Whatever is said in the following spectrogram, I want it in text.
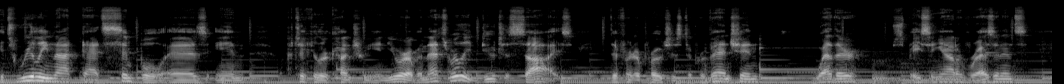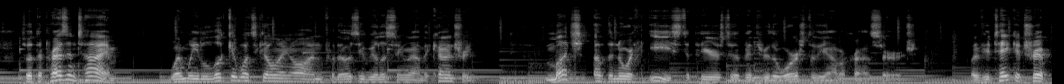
it's really not that simple as in a particular country in Europe. And that's really due to size, different approaches to prevention, weather, spacing out of residents. So at the present time, when we look at what's going on, for those of you listening around the country, much of the Northeast appears to have been through the worst of the Omicron surge. But if you take a trip,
